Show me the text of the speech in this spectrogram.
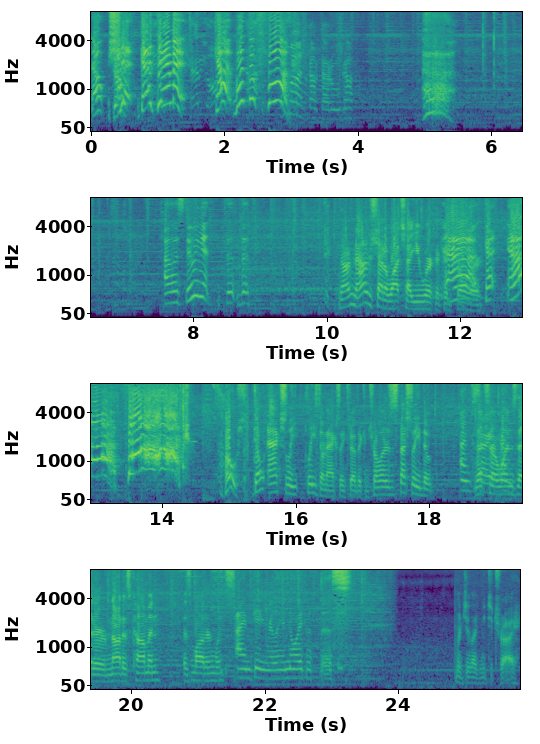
No, shit! God damn it! God, what the Come fuck? on, Tartaruga. I was doing it. The, the, Now, now I'm just trying to watch how you work a ah, controller. God, ah, fuck! Oh, don't actually, please don't actually throw the controllers, especially the I'm sorry. retro I'm- ones that are not as common as modern ones. I'm getting really annoyed with this. Would you like me to try?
